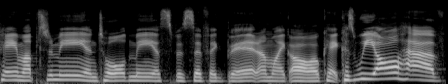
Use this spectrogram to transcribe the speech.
came up to me and told me a specific bit i'm like oh okay because we all have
